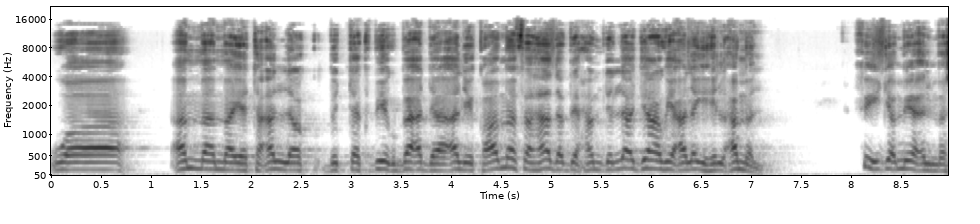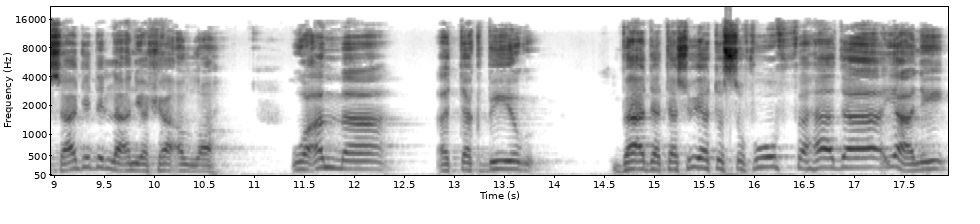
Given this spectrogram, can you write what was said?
وأما ما يتعلق بالتكبير بعد الإقامة فهذا بحمد الله جاري عليه العمل في جميع المساجد إلا أن يشاء الله. وأما التكبير بعد تسوية الصفوف فهذا يعني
